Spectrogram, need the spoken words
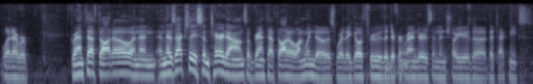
whatever Grand Theft Auto, and then and there's actually some teardowns of Grand Theft Auto on Windows where they go through the different renders and then show you the, the techniques.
